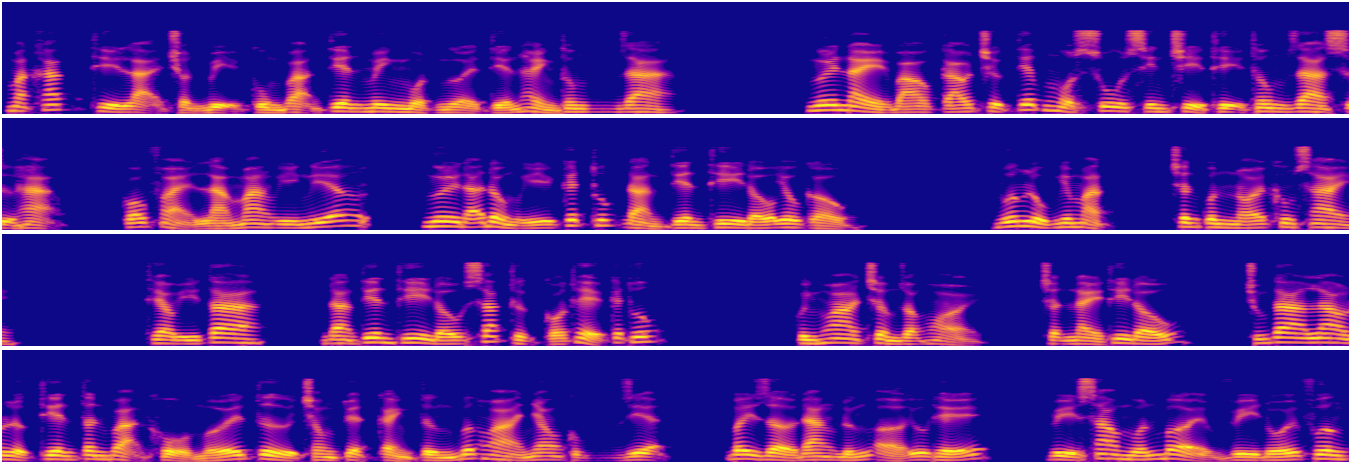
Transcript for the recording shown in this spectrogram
mặt khác thì lại chuẩn bị cùng vạn tiên minh một người tiến hành thông ra. Ngươi này báo cáo trực tiếp một xu xin chỉ thị thông ra sự hạng, có phải là mang ý nghĩa, ngươi đã đồng ý kết thúc đàn tiên thi đấu yêu cầu. Vương Lục nghiêm mặt, chân quân nói không sai. Theo ý ta, đàn tiên thi đấu xác thực có thể kết thúc. Quỳnh Hoa trầm giọng hỏi, trận này thi đấu, chúng ta lao lực thiên tân vạn khổ mới từ trong tuyệt cảnh từng bước hòa nhau cục diện, bây giờ đang đứng ở ưu thế, vì sao muốn bởi vì đối phương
